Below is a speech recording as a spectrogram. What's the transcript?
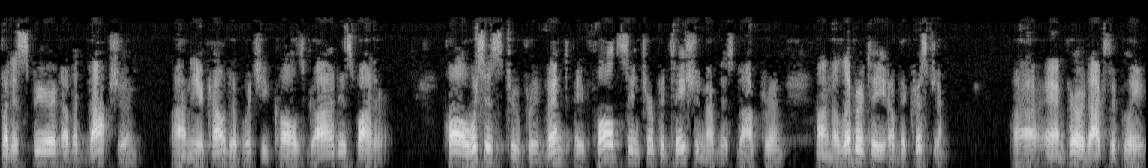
but a spirit of adoption on the account of which he calls God his Father. Paul wishes to prevent a false interpretation of this doctrine on the liberty of the Christian, uh, and paradoxically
